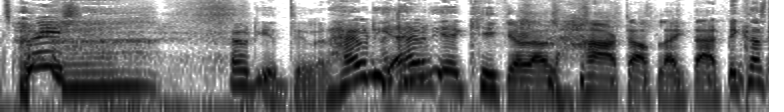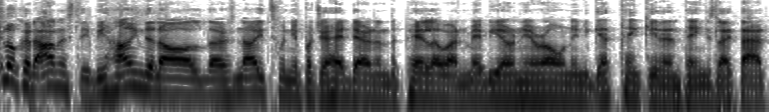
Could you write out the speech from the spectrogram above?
it's great. how do you do it? How do you how do you keep your own heart up like that? Because look at honestly, behind it all, there's nights when you put your head down on the pillow and maybe you're on your own and you get thinking and things like that.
